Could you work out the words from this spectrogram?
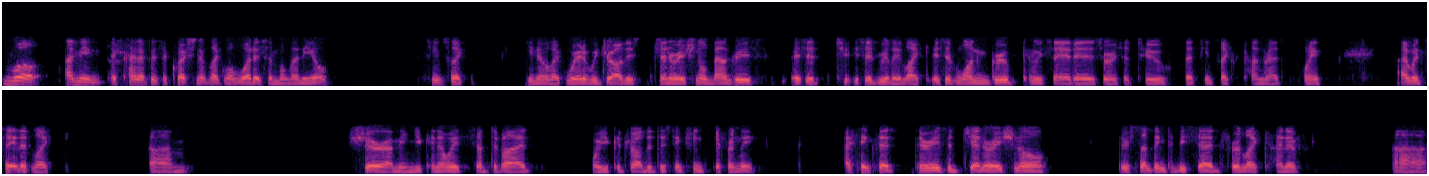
Well, I mean, it kind of is a question of like, well, what is a millennial? Seems like, you know, like where do we draw these generational boundaries? Is it two, is it really like is it one group? Can we say it is, or is it two? That seems like Conrad's point. I would say that like, um, sure. I mean, you can always subdivide, or you could draw the distinctions differently. I think that there is a generational. There's something to be said for like kind of. Uh,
